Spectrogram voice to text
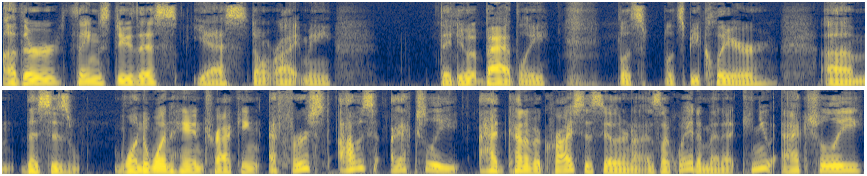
other things do this. Yes, don't write me. They do it badly. Let's let's be clear. Um, this is one to one hand tracking. At first, I was I actually had kind of a crisis the other night. I was like, wait a minute, can you actually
